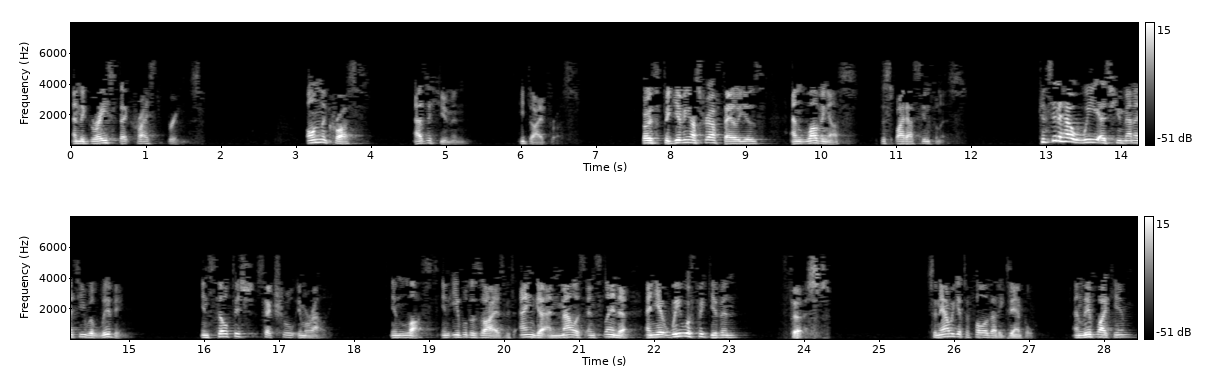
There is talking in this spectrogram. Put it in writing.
and the grace that Christ brings. On the cross, as a human, he died for us, both forgiving us for our failures and loving us despite our sinfulness. Consider how we as humanity were living in selfish sexual immorality, in lust, in evil desires, with anger and malice and slander, and yet we were forgiven first. So now we get to follow that example and live like him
